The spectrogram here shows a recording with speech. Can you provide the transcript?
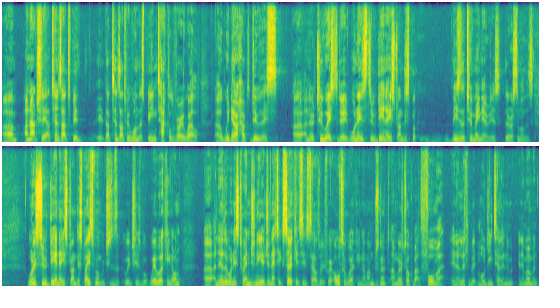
Um, and actually, that turns out to be that turns out to be one that's being tackled very well. Uh, we know how to do this, uh, and there are two ways to do it. One is through DNA strand displacement. These are the two main areas. There are some others. One is through DNA strand displacement, which is, which is what we're working on. Uh, and the other one is to engineer genetic circuits in cells, which we're also working on. I'm just going to, I'm going to talk about the former in a little bit more detail in a, in a moment.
